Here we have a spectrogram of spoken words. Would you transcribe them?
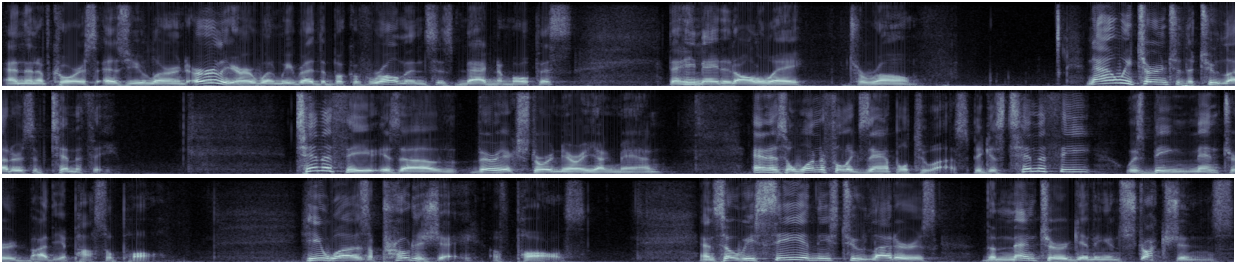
and then, of course, as you learned earlier when we read the book of Romans, his magnum opus, that he made it all the way to Rome. Now we turn to the two letters of Timothy. Timothy is a very extraordinary young man and is a wonderful example to us because Timothy was being mentored by the Apostle Paul. He was a protege of Paul's. And so we see in these two letters the mentor giving instructions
